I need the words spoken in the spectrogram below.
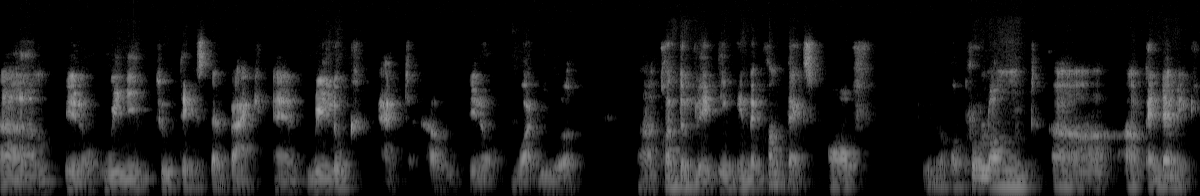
um, you know, we need to take a step back and relook at, um, you know, what we were uh, contemplating in the context of, you know, a prolonged uh, uh, pandemic,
